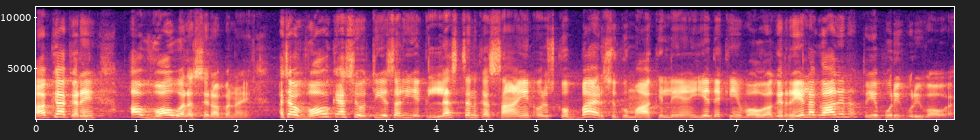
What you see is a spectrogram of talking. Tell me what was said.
आप क्या करें? अब वाव वाला सिरा बनाएँ। अच्छा वाव कैसे होती है सर? ये एक लेसन का साइन और इसको बाहर से घुमा के ले आए। ये देखें वाव अगर रे लगा देना तो ये पूरी पूरी वाव है।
